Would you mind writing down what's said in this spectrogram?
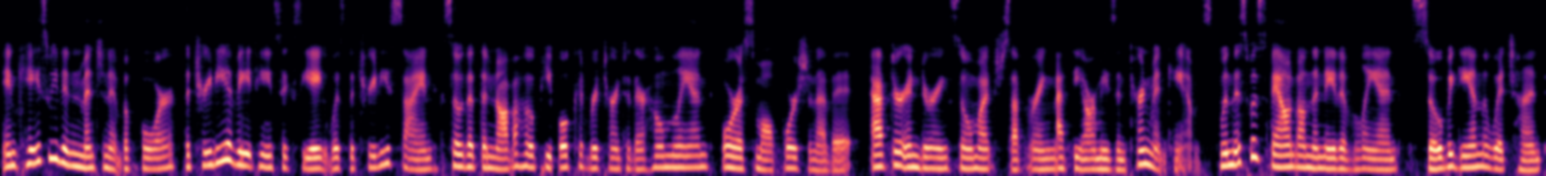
In case we didn't mention it before, the Treaty of 1868 was the treaty signed so that the Navajo people could return to their homeland, or a small portion of it, after enduring so much suffering at the Army's internment camps. When this was found on the native land, so began the witch hunt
